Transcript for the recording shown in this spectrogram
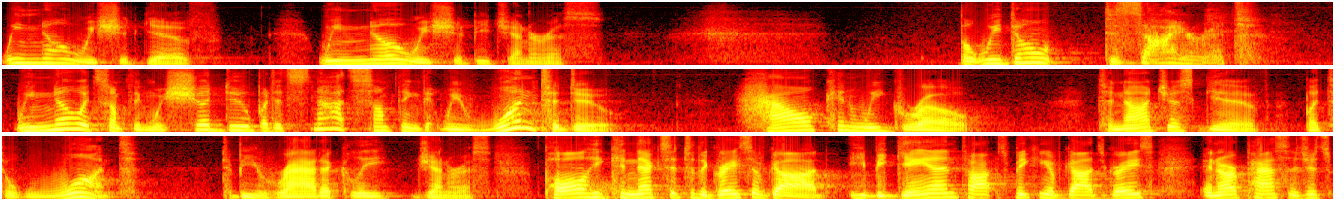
we know we should give. We know we should be generous. But we don't desire it. We know it's something we should do, but it's not something that we want to do. How can we grow to not just give, but to want to be radically generous? Paul, he connects it to the grace of God. He began talk, speaking of God's grace. In our passage, it's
